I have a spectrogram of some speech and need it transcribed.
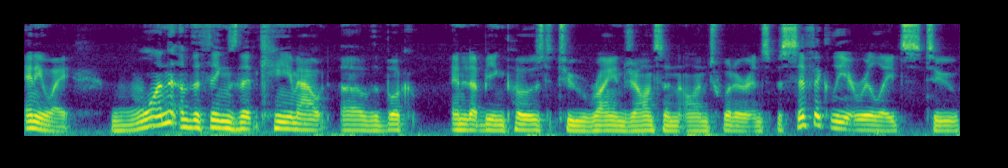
Anyway, one of the things that came out of the book ended up being posed to Rian Johnson on Twitter, and specifically it relates to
